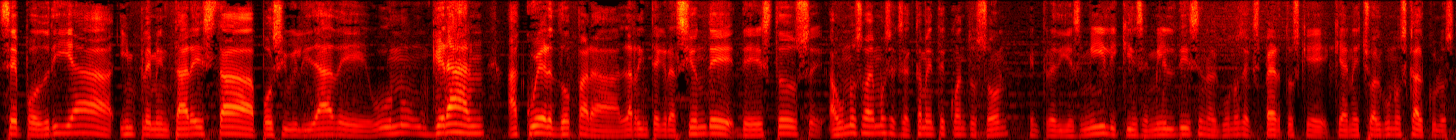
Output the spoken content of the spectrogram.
se podría implementar esta posibilidad de un, gran acuerdo para la reintegración de, estos, eh, aún no sabemos exactamente cuántos son, entre 10.000 y 15.000 dicen algunos expertos que, han hecho algunos cálculos,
